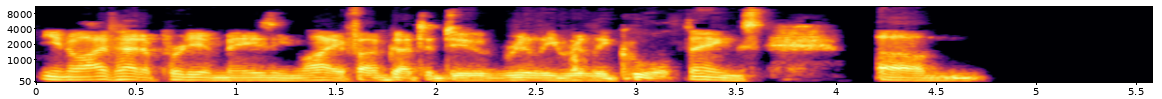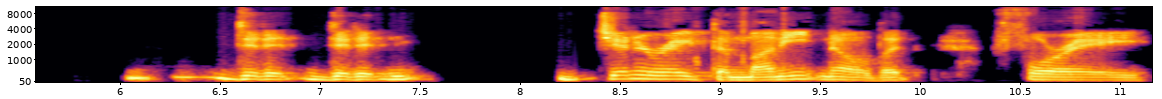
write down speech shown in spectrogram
you know, I've had a pretty amazing life. I've got to do really, really cool things. Um, did it did it generate the money? No, but for a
